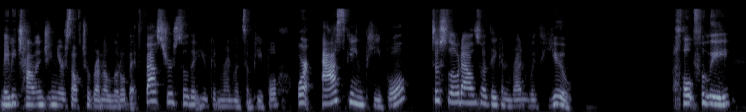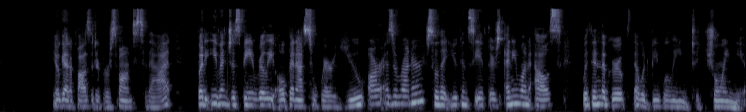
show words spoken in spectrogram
maybe challenging yourself to run a little bit faster so that you can run with some people or asking people to slow down so that they can run with you. Hopefully, you'll get a positive response to that. But even just being really open as to where you are as a runner so that you can see if there's anyone else within the group that would be willing to join you.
